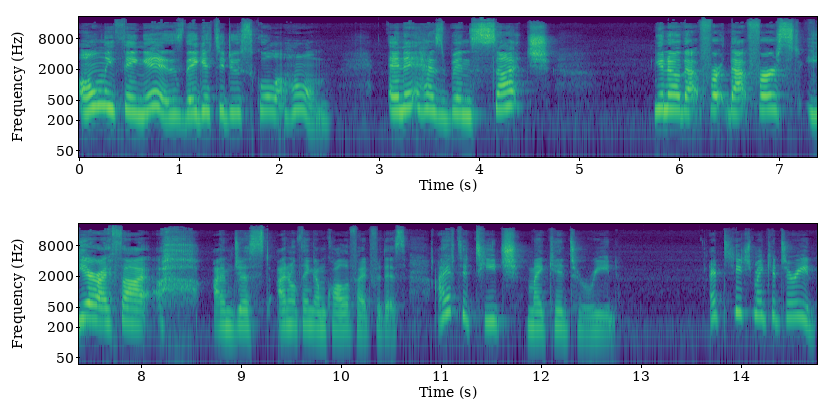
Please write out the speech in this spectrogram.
only thing is they get to do school at home. And it has been such, you know, that for that first year, I thought, I'm just, I don't think I'm qualified for this. I have to teach my kid to read. I had to teach my kid to read.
